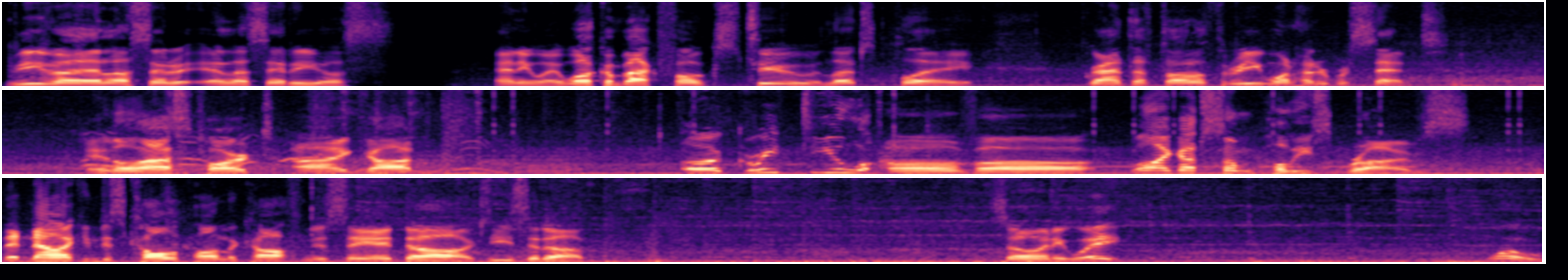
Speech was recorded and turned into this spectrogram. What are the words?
Viva el, el acerillos. Anyway, welcome back, folks, to Let's Play Grand Theft Auto 3 100%. In the last part, I got a great deal of, uh, well, I got some police bribes that now I can just call upon the cops and just say, hey, dogs, ease it up. So anyway, whoa.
